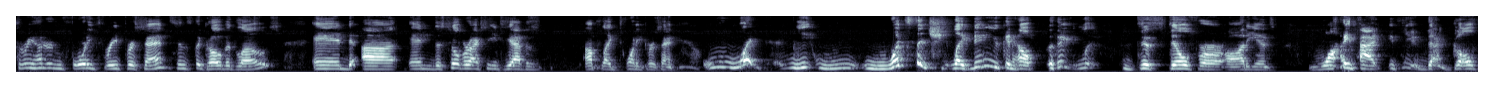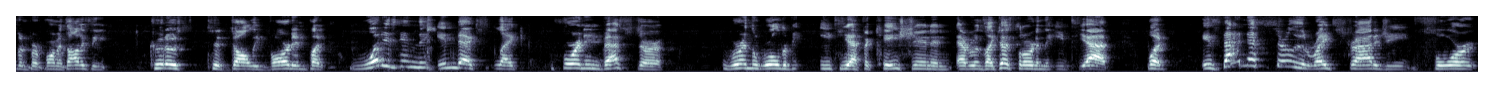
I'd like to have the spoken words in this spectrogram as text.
343% since the COVID lows, and uh, and the Silver X ETF is up like 20%. What what's the like? Maybe you can help distill for our audience why that that golf in performance. Obviously, kudos to Dolly Varden, but what is in the index like for an investor, we're in the world of ETFification, and everyone's like, just throw it in the ETF. But is that necessarily the right strategy for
